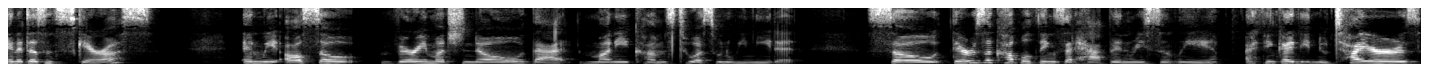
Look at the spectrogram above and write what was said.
and it doesn't scare us. And we also very much know that money comes to us when we need it. So there's a couple things that happened recently. I think I need new tires.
